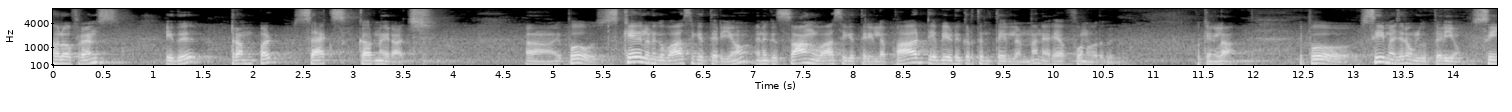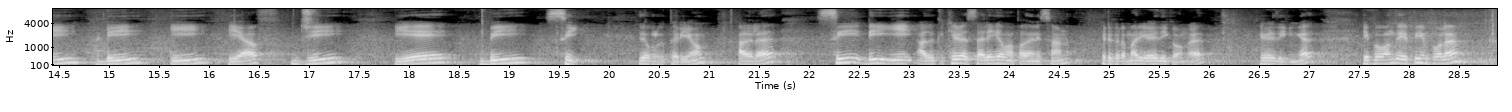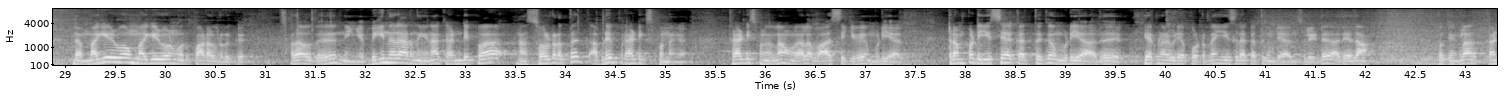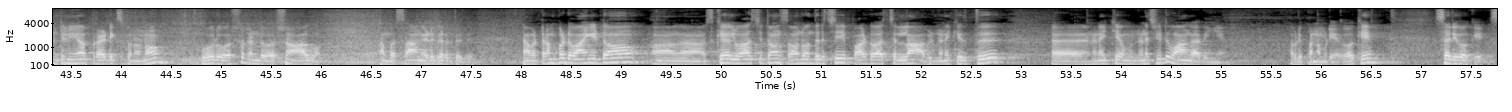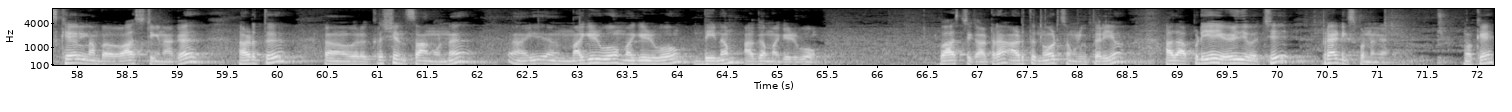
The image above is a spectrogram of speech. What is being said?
Hello friends இது trumpet sax Karunairaj இப்போது scale எனக்கு வாசிக்க தெரியும். எனக்கு சாங் வாசிக்க தெரியல. பாட்டு எப்படி எடுக்கிறதுன்னு தெரியலன்னு தான் நிறையா ஃபோன் வருது. ஓகேங்களா இப்போது சி மேஜர் உங்களுக்கு தெரியும். C D E F G A B C இது உங்களுக்கு தெரியும். அதில் சிடிஇ e, அதுக்கு கீழே சரிகம பதனிசான் இருக்கிற மாதிரி எழுதிக்கோங்க. எழுதிக்கிங்க. இப்போ வந்து எப்பயும் போல் இந்த மகிழ்வோம் மகிழ்வோம் ஒரு பாடல் இருக்குது அதாவது நீங்கள் பிகினராக இருந்தீங்கன்னா கண்டிப்பாக நான் சொல்கிறத அப்படியே ப்ராக்டிஸ் பண்ணுங்கள் ப்ராக்டிஸ் பண்ணலாம் உங்களால் வாசிக்கவே முடியாது. ட்ரம்பட் ஈஸியாக கற்றுக்க முடியாது. ஏற்கனவே வீடியோ போட்டிருந்தேன் ஈஸியாக கற்றுக்க முடியாதுன்னு சொல்லிட்டு அதே தான் ஓகேங்களா கண்டினியூவாக ப்ராக்டிஸ் பண்ணணும். ஒரு வருஷம் ரெண்டு வருஷம் ஆகும் நம்ம சாங் எடுக்கிறதுக்கு. நம்ம ட்ரம்பட் வாங்கிட்டோம் ஸ்கேல் வாசிச்சிட்டோம் சவுண்ட் வந்துருச்சு பாட்டு வாசிச்சிடலாம் அப்படின்னு நினைக்கிறது நினைக்க நினச்சிக்கிட்டு வாங்காதீங்க. அப்படி பண்ண முடியாது. ஓகே சரி ஓகே. ஸ்கேல் நம்ம வாசிட்டிங்கனாக்க அடுத்து ஒரு கிறிஸ்டியன் சாங் ஒன்று மகிழ்வோம் மகிழ்வோம் தினம் அக மகிழ்வோம். வாசித்து காட்டுறேன். அடுத்து நோட்ஸ் உங்களுக்கு தெரியும். அதை அப்படியே எழுதி வச்சு ப்ராக்டிஸ் பண்ணுங்கள் okay?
